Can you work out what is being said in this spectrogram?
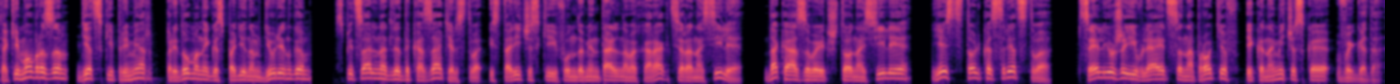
Таким образом, детский пример, придуманный господином Дюрингом специально для доказательства исторически фундаментального характера насилия, доказывает, что насилие есть только средство, Целью же является, напротив, экономическая выгода.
